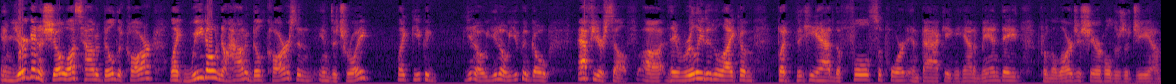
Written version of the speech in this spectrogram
and you're going to show us how to build a car? Like we don't know how to build cars in, in Detroit? Like you could, you know, you know, you can go F yourself. Uh, they really didn't like him, but he had the full support and backing. He had a mandate from the largest shareholders of GM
